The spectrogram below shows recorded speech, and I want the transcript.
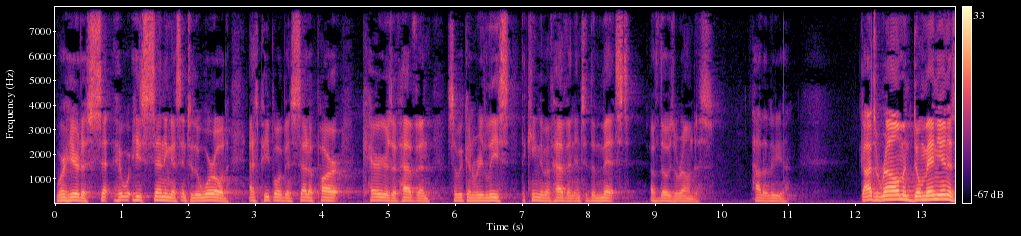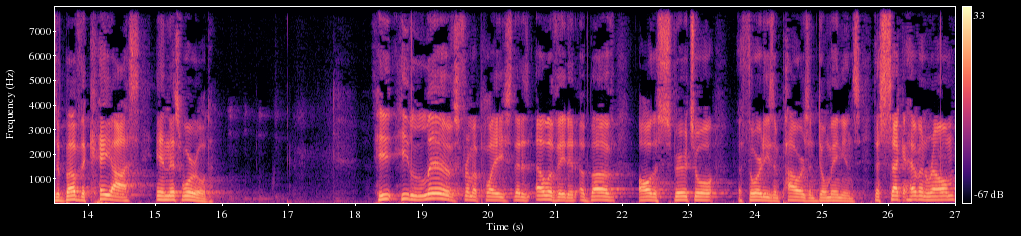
We're here to set, he's sending us into the world as people have been set apart, carriers of heaven, so we can release the kingdom of heaven into the midst of those around us. Hallelujah. God's realm and dominion is above the chaos in this world. He, he lives from a place that is elevated above all the spiritual authorities and powers and dominions. The second heaven realm,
